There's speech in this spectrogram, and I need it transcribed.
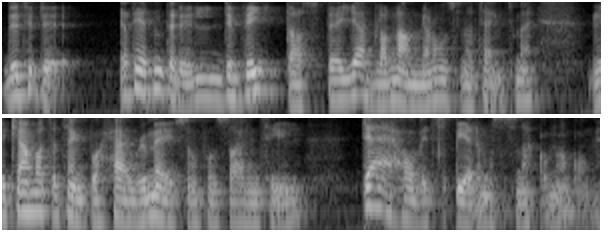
Det är typ det, jag vet inte, det, det vitaste jävla namn jag någonsin har tänkt mig. Men det kan vara att jag tänkt på Harry Mason från Silent Hill. Där har vi ett spel jag måste snacka om någon gång.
